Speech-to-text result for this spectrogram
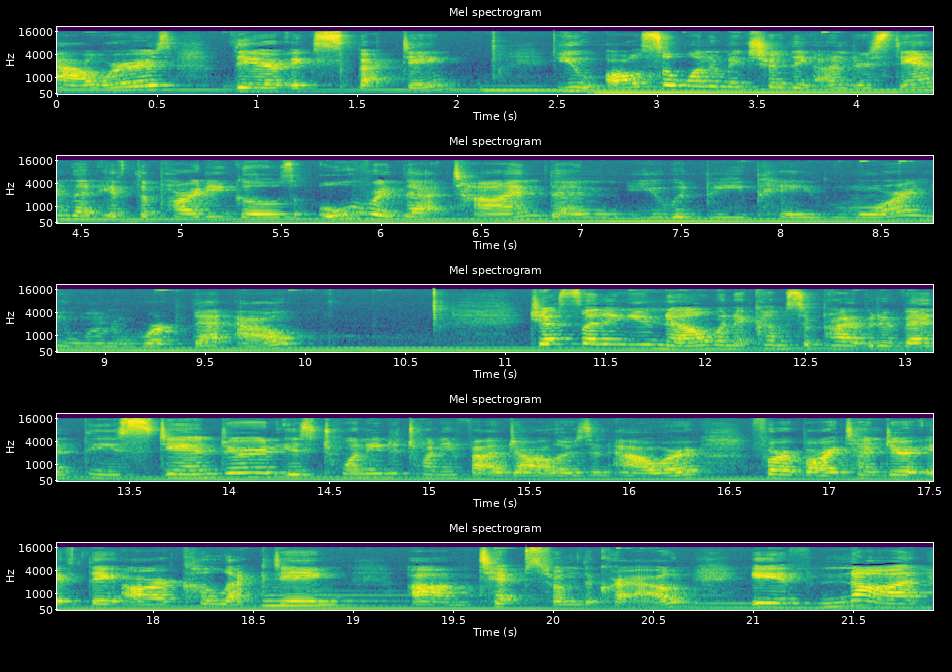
hours they're expecting. You also want to make sure they understand that if the party goes over that time, then you would be paid more and you want to work that out. Just letting you know when it comes to private event, the standard is 20 to $25 an hour for a bartender if they are collecting um, tips from the crowd. If not,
